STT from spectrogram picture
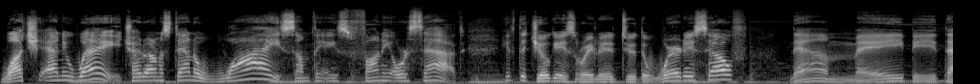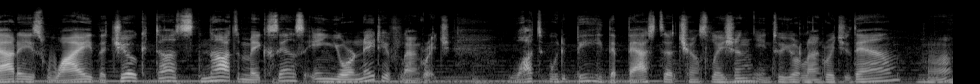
Watch anyway. Try to understand why something is funny or sad. If the joke is related to the word itself, then maybe that is why the joke does not make sense in your native language. What would be the best translation into your language then? Huh?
